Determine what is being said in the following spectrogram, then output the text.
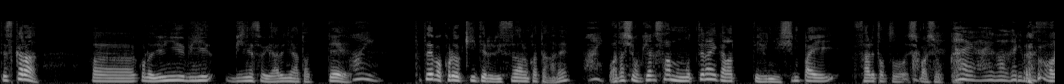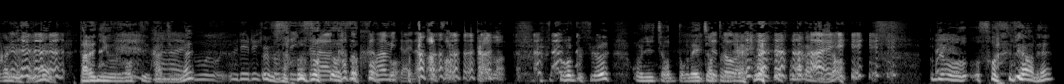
ですから、あーこの輸入ビジビジネスをやるにあたって、はい。例えばこれを聞いてるリスナーの方がね、はい。私お客さんも持ってないからっていうふうに心配されたとしましょうか。はいはい、わかります。わかりますよね。誰に売るのっていう感じのね。はい、もう売れる人って言ったら家族かなみたいな。そうですよね。お兄ちゃんとお姉ちゃんとみたいなね。そんな感じでしょ。でも、それではね、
